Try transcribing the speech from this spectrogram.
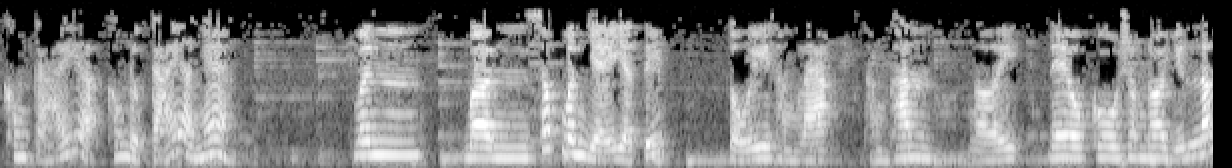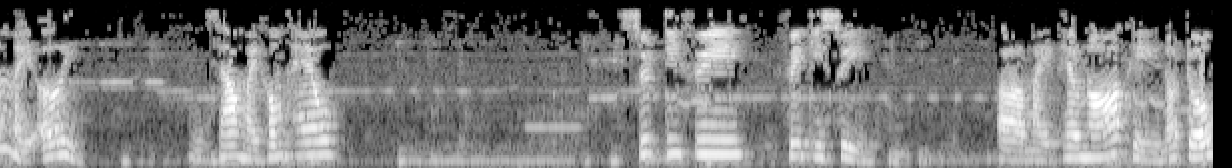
Không cãi à không được cãi à nghe. Minh bền sóc Minh dậy và tiếp. Tụi thằng Lạc, thằng Thanh, Ngợi Đeo cô răng đo dữ lắm mày ơi. Sao mày không theo? Suki phi, phi kỳ ờ, suy à, Mày theo nó thì nó trốn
